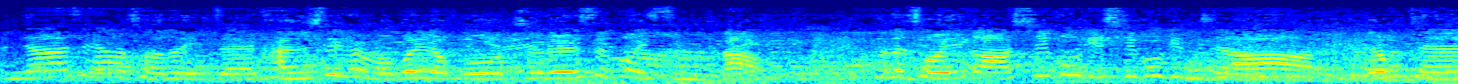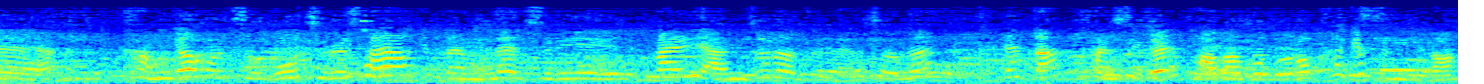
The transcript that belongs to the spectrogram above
안녕하세요. 저는 이제 간식을 먹으려고 줄을 서고 있습니다. 저희가 시국이 시국인지라 이렇게 간격을 두고 줄을 서야 하기 때문에 줄이 빨리 안 줄어들어요. 저는 일단 간식을 받아보도록 하겠습니다.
